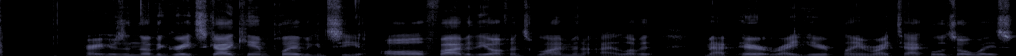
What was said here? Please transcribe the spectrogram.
All right, here's another great sky cam play. We can see all five of the offensive linemen. I love it. Matt Peart right here, playing right tackle as always.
